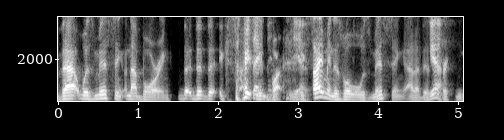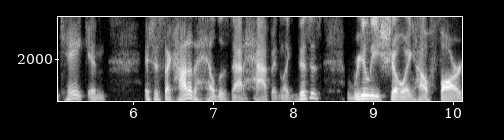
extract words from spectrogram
that was missing. Not boring. The the, the excitement, Excitement, part. yeah. Excitement is what was missing out of this Yeah. freaking cake, and it's just like, how the hell does that happen? Like, this is really showing how far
